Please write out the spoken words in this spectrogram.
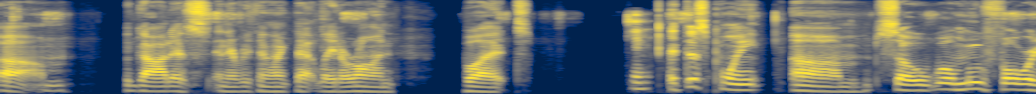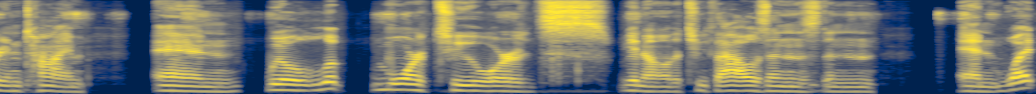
um, the goddess and everything like that later on. But at this point, um, so we'll move forward in time and we'll look more towards, you know, the 2000s and and what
